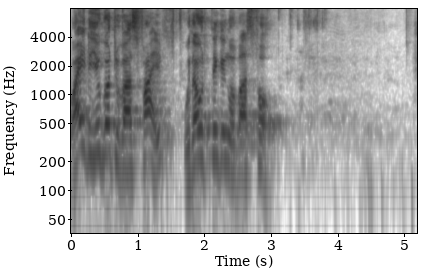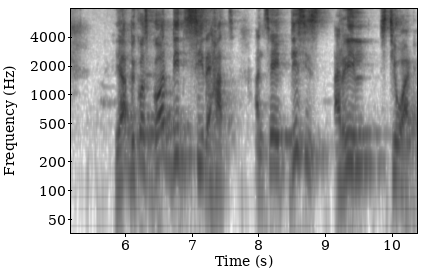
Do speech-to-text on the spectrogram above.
Why do you go to verse 5 without thinking of verse 4? Yeah, because God did see the heart and said, This is a real steward.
